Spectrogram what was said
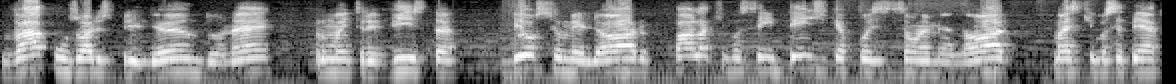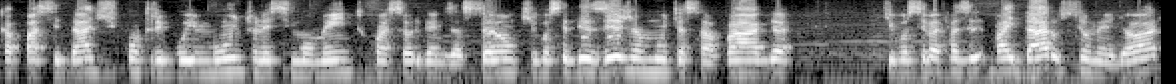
vá com os olhos brilhando, né, para uma entrevista, dê o seu melhor, fala que você entende que a posição é menor, mas que você tem a capacidade de contribuir muito nesse momento com essa organização, que você deseja muito essa vaga, que você vai fazer, vai dar o seu melhor,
